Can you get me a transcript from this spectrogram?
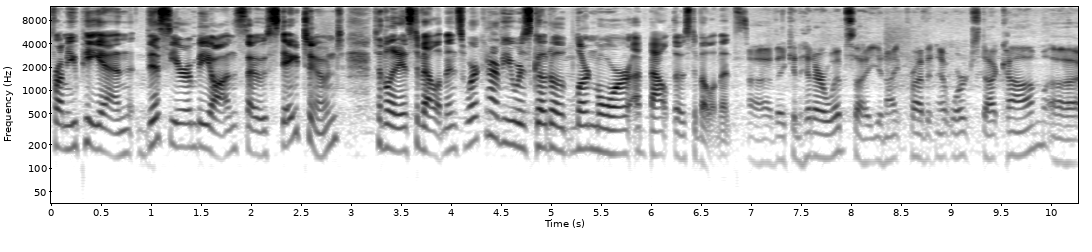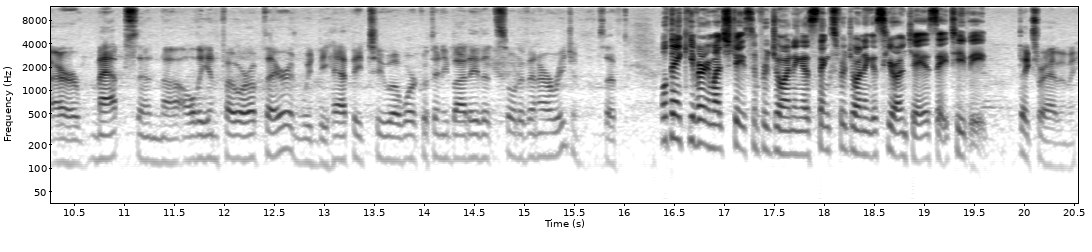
from UPN this year and beyond. So stay tuned to the latest developments. Where can our viewers go to learn more about those developments? Uh, they can hit our website, uniteprivatenetworks.com. Uh, our maps and uh, all the info are up there, and we'd be happy to uh, work with anybody that's sort of in our region. So, well, thank you very much, Jason, for joining us. Thanks for joining us here on JSA TV. Thanks for having me.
